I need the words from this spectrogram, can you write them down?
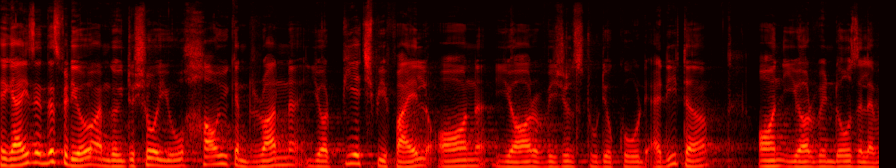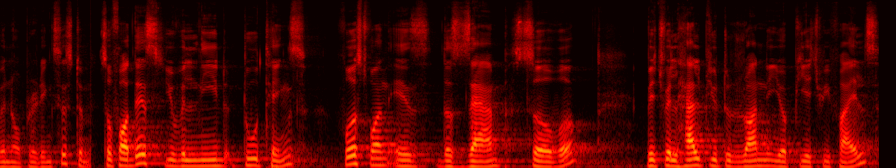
Hey guys, in this video, I'm going to show you how you can run your PHP file on your Visual Studio Code editor on your Windows 11 operating system. So for this, you will need two things. First one is the XAMPP server, which will help you to run your PHP files.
